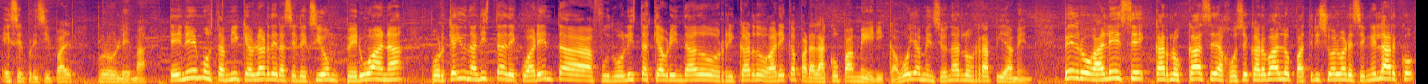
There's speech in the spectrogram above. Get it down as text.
es el principal problema. Tenemos también que hablar de la selección peruana porque hay una lista de 40 futbolistas que ha brindado Ricardo Gareca para la Copa América. Voy a mencionarlos rápidamente. Pedro Galese, Carlos Cáceres, José Carvalho, Patricio Álvarez en el arco,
